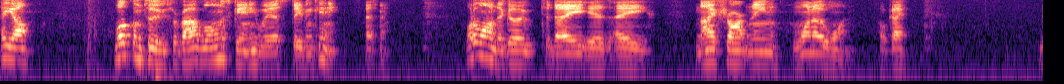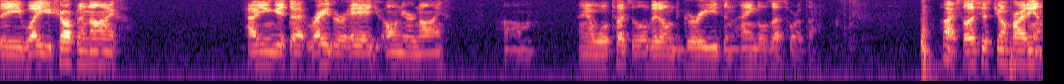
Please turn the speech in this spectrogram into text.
Hey y'all, welcome to Survival on the SKinney with Stephen Kinney. That's me. What I wanted to go today is a knife sharpening 101, okay? The way you sharpen a knife, how you can get that razor edge on your knife, um, and we'll touch a little bit on degrees and angles, that sort of thing. Alright, so let's just jump right in.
